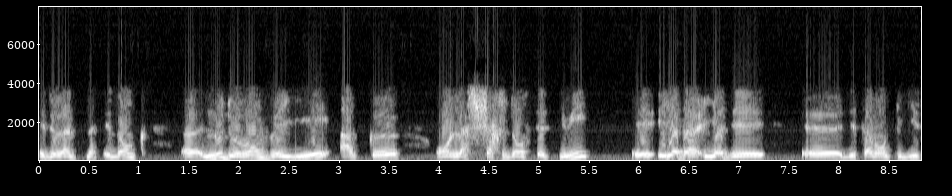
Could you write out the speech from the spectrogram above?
et de 29. Et donc, euh, nous devons veiller à que on la cherche dans cette nuit. Et il y y a des, euh, des savants qui disent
